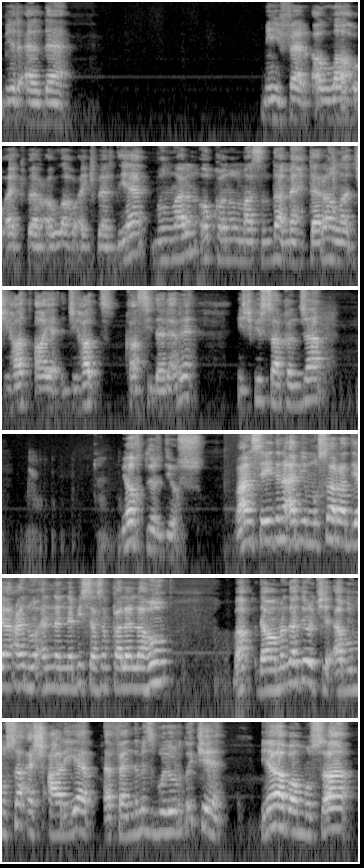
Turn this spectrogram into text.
bir elde miğfer, Allahu Ekber, Allahu Ekber diye bunların okunulmasında mehteranla cihat, ayet, cihat kasideleri hiçbir sakınca yoktur diyor. Ve an Seyyidina Ebi Musa radıyallahu anhu ennen nebi sallallahu kale lehu Bak devamında diyor ki Ebu Musa Eş'ariye Efendimiz buyurdu ki Ya Ebu Musa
